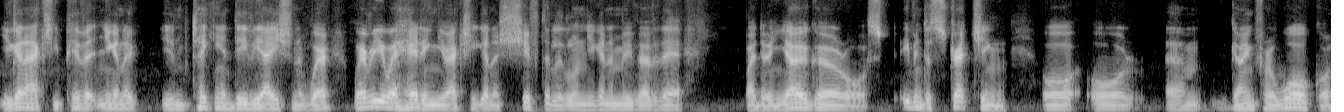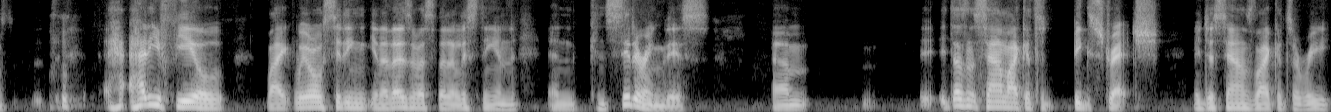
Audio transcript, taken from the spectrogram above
you're going to actually pivot and you're going to you're taking a deviation of where wherever you were heading you're actually going to shift a little and you're going to move over there by doing yoga or even just stretching or or um, going for a walk or how do you feel? Like we're all sitting you know those of us that are listening and and considering this um it doesn't sound like it's a big stretch. It just sounds like it's a re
